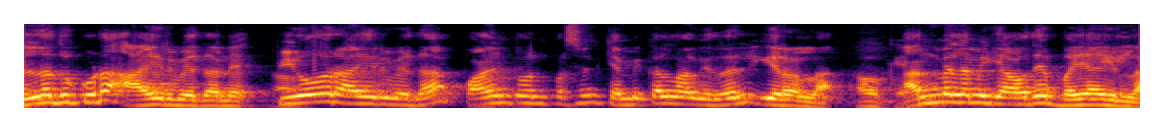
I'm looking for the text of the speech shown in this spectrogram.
ಎಲ್ಲದೂ ಕೂಡ ಆಯುರ್ವೇದನೇ. Pure Ayurveda point one percent chemical ನಾವು ಇದರಲ್ಲಿ ಇರಲ್ಲ. ಅಂದ್ಮೇಲೆ ನಮಗೆ ಯಾವುದೇ ಭಯ ಇಲ್ಲ.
